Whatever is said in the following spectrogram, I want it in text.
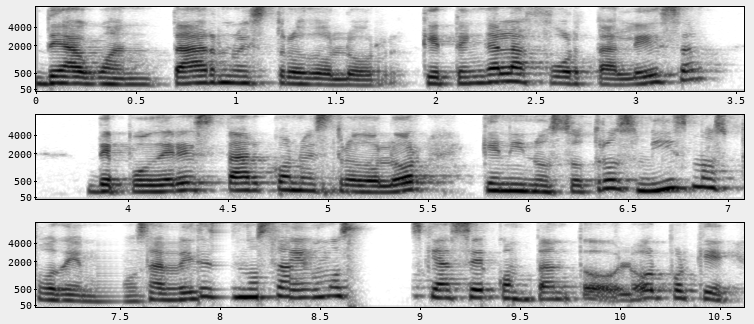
de aguantar nuestro dolor, que tenga la fortaleza de poder estar con nuestro dolor que ni nosotros mismos podemos. A veces no sabemos qué hacer con tanto dolor porque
